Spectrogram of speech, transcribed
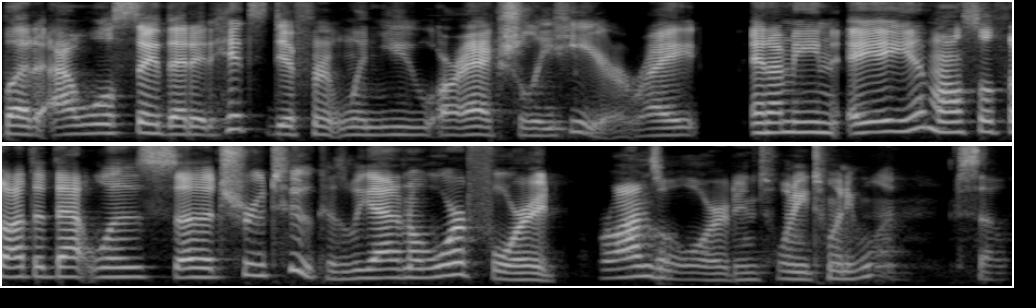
But I will say that it hits different when you are actually here, right? And I mean, AAM also thought that that was uh, true too, because we got an award for it, bronze award in 2021. So,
